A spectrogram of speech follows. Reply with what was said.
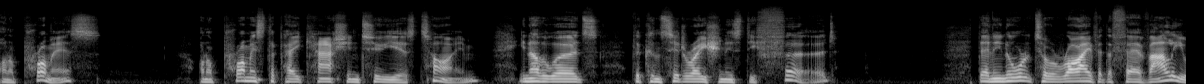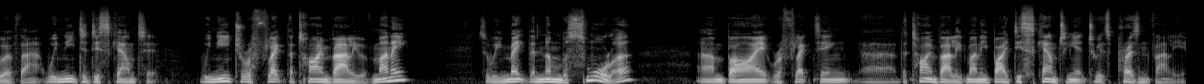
on a promise, on a promise to pay cash in two years' time, in other words, the consideration is deferred, then in order to arrive at the fair value of that, we need to discount it. We need to reflect the time value of money. So we make the number smaller um, by reflecting uh, the time value of money by discounting it to its present value.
